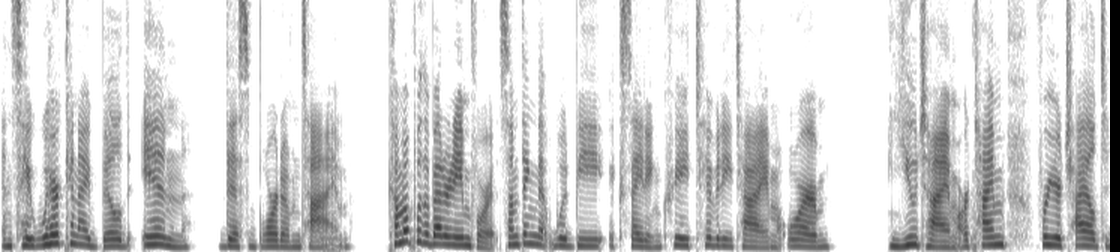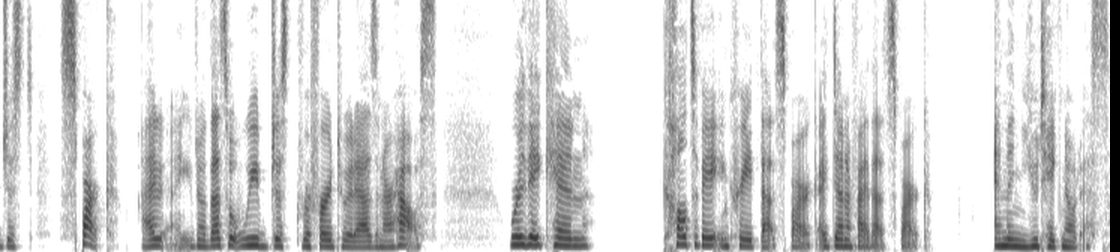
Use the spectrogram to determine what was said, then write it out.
and say, where can I build in this boredom time? Come up with a better name for it, something that would be exciting, creativity time, or you time, or time for your child to just spark. I, you know, that's what we've just referred to it as in our house, where they can cultivate and create that spark, identify that spark, and then you take notice,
